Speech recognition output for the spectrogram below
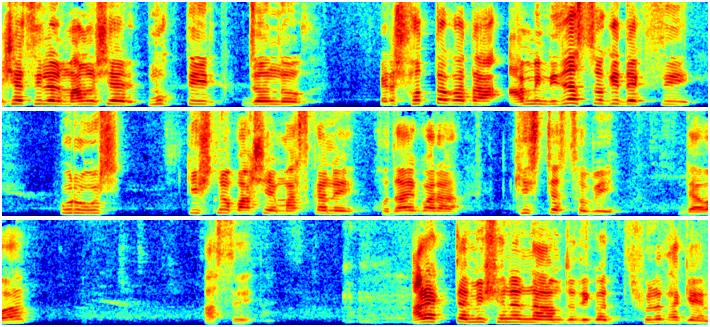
এসেছিলেন মানুষের মুক্তির জন্য। এটা সত্য কথা, আমি নিজের চোখে দেখছি পুরুষ কৃষ্ণ পাশে মাঝখানে খোদাই করা খ্রিস্টের ছবি দেওয়া আছে। আরেকটা মিশনের নাম যদি শুনে থাকেন,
